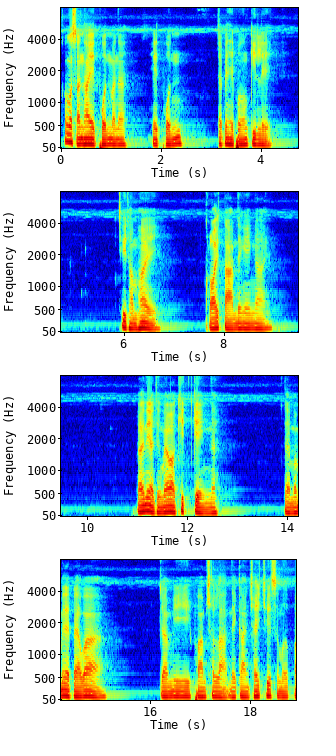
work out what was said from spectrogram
เขาก็สรรหาเหตุผลมานะ เหตุผล แต่เป็นเหตุผลของกิเลสที่ทำให้คล้อยตามได้ง่าย ๆ แล้วเนี่ยถึงแม้ว่าคิดเก่งนะ แต่มันไม่ได้แปลว่า จะมีความฉลาดในการใช้ชีวิตเสมอไป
